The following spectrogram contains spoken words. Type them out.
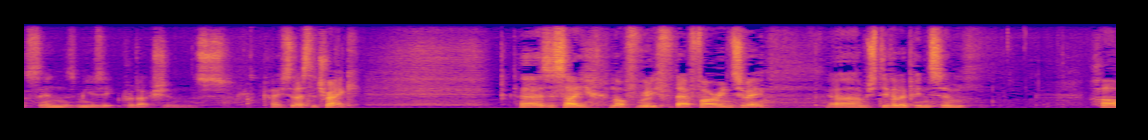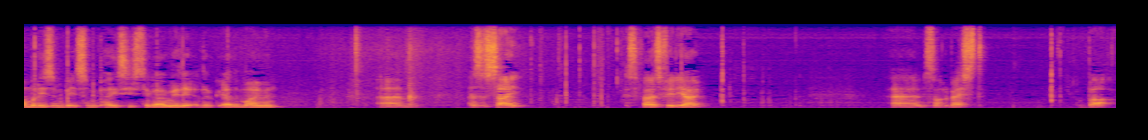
Sens Music Productions. Okay, so that's the track. Uh, as I say, not really that far into it. I'm just developing some harmonies and bits and pieces to go with it at the, at the moment. Um, as I say, it's the first video. Uh, it's not the best, but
